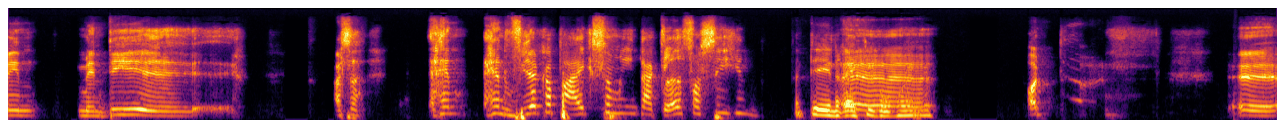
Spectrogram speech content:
men, men det, øh, altså, han, han virker bare ikke som en, der er glad for at se hende. Det er en rigtig øh, god pointe. Og, øh,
